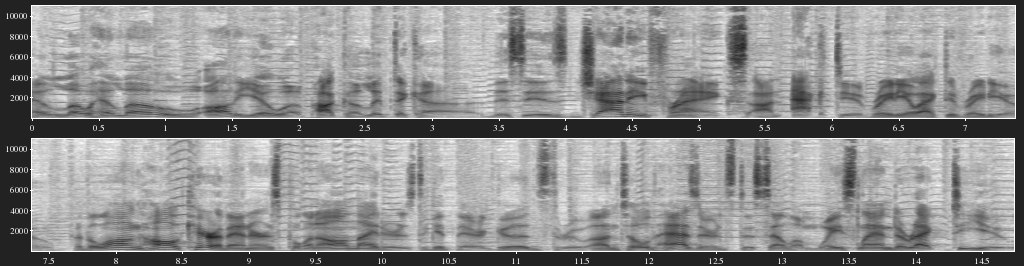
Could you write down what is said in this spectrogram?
Hello, hello, Audio Apocalyptica. This is Johnny Franks on Active Radioactive Radio. For the long haul caravanners pulling all nighters to get their goods through untold hazards to sell them wasteland direct to you.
